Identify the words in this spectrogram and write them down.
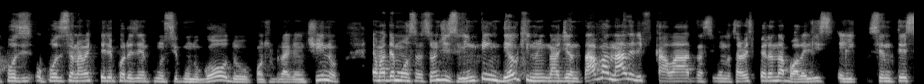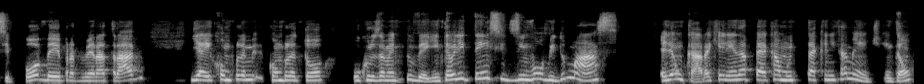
Posi o posicionamento dele, por exemplo, no segundo gol do contra o Bragantino, é uma demonstração disso. Ele entendeu que não, não adiantava nada ele ficar lá na segunda trave esperando a bola. Ele, ele se antecipou, veio para a primeira trave e aí completou o cruzamento do Veiga. Então ele tem se desenvolvido, mas ele é um cara que ele ainda peca muito tecnicamente. Então,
